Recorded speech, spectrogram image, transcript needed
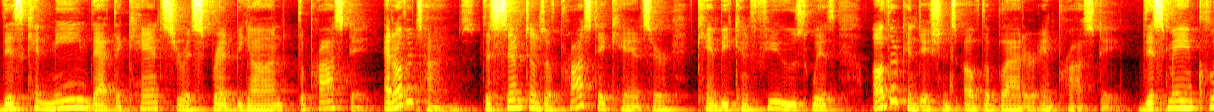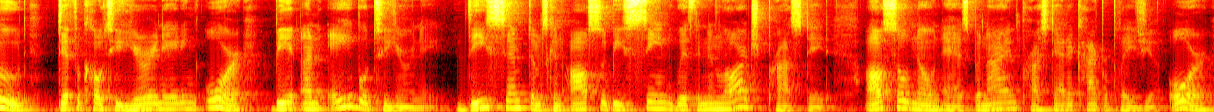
this can mean that the cancer is spread beyond the prostate. At other times, the symptoms of prostate cancer can be confused with other conditions of the bladder and prostate. This may include difficulty urinating or being unable to urinate. These symptoms can also be seen with an enlarged prostate, also known as benign prostatic hyperplasia or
